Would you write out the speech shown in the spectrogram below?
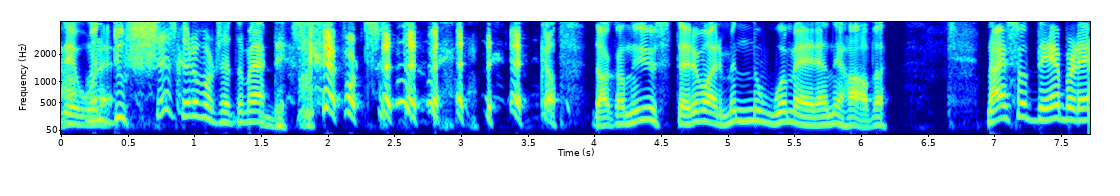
det ja men det. dusje skal du fortsette med. Det skal jeg fortsette med. Kan, da kan du justere varmen noe mer enn i havet. Nei, så det ble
